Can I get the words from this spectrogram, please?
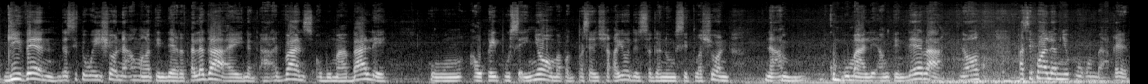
given the situation na ang mga tindera talaga ay nag-a-advance o bumabali, kung okay po sa inyo, mapagpasensya kayo dun sa ganung sitwasyon na ang, kung bumali ang tindera, no? Kasi po alam niyo po kung bakit.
